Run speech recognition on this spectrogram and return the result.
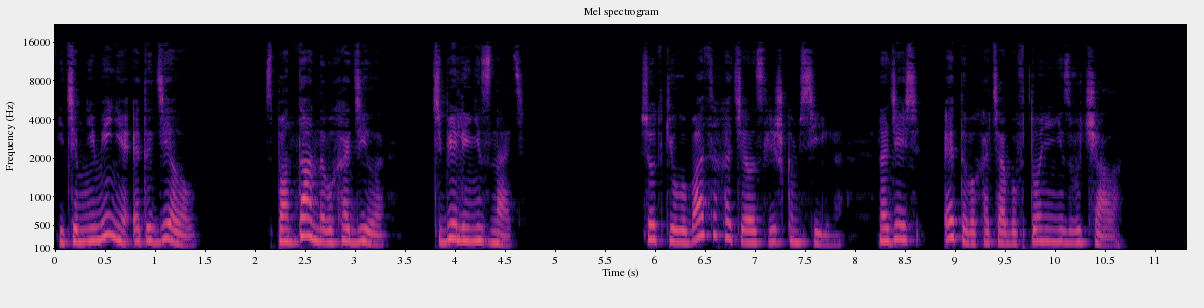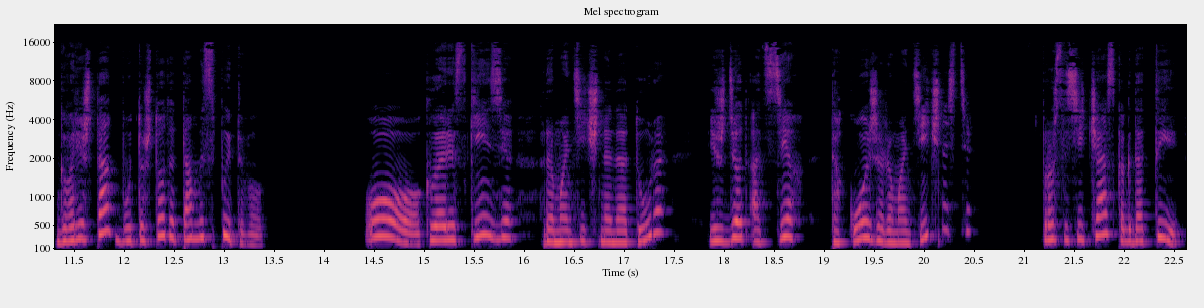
И тем не менее это делал. Спонтанно выходило, тебе ли не знать. Все-таки улыбаться хотелось слишком сильно. Надеюсь, этого хотя бы в тоне не звучало. Говоришь так, будто что-то там испытывал. О, Клэрис Кинзи — романтичная натура и ждет от всех такой же романтичности? Просто сейчас, когда ты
